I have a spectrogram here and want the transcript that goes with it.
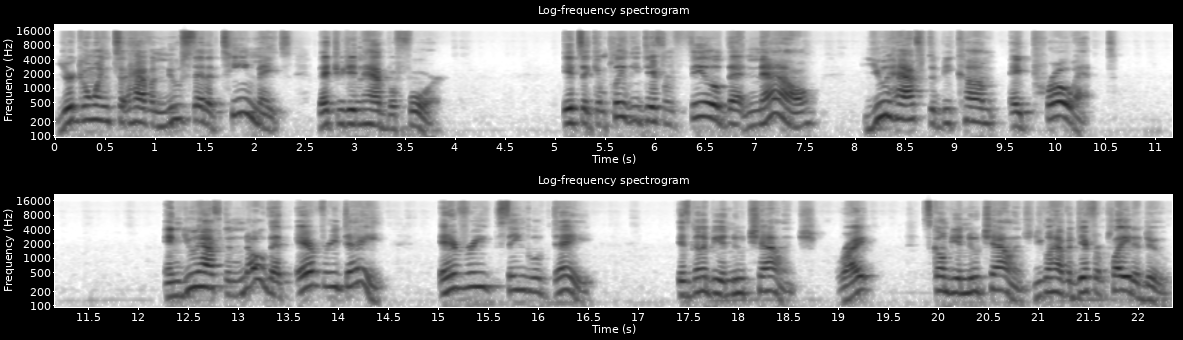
You're going to have a new set of teammates that you didn't have before. It's a completely different field that now you have to become a pro at. And you have to know that every day, every single day is going to be a new challenge, right? It's going to be a new challenge. You're going to have a different play to do.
